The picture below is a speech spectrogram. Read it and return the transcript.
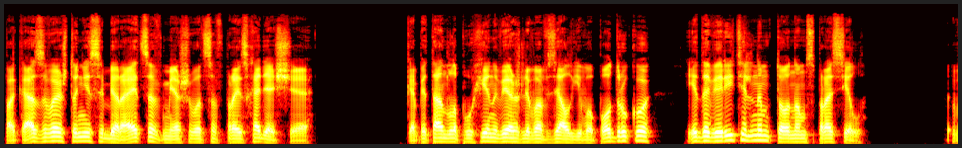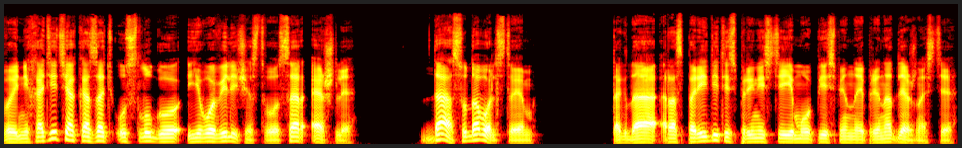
показывая, что не собирается вмешиваться в происходящее. Капитан Лопухин вежливо взял его под руку и доверительным тоном спросил. «Вы не хотите оказать услугу Его Величеству, сэр Эшли?» «Да, с удовольствием». «Тогда распорядитесь принести ему письменные принадлежности».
